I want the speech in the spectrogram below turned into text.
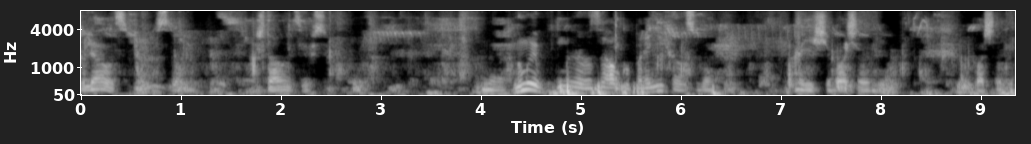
гуляли собі, ждали це все. Не. Ну ми, ми зранку переїхали сюди. Ми їх ще бачили. ну, Бачили.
